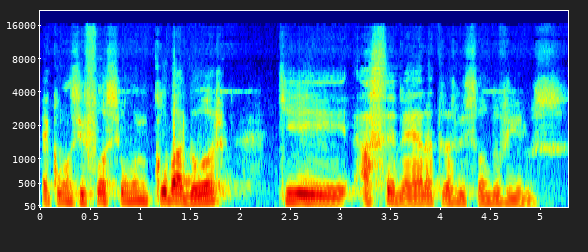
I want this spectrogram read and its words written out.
É como se fosse um incubador que acelera a transmissão do vírus.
